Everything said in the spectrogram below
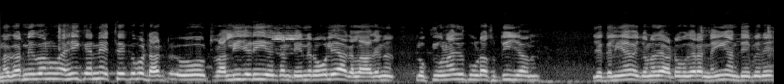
ਨਗਰ ਨਿਗਮ ਨੂੰ ਇਹੀ ਕਹਿੰਦੇ, ਇੱਥੇ ਇੱਕ ਵੱਡਾ ਟ- ਉਹ ਟਰਾਲੀ ਜਿਹੜੀ ਹੈ ਕੰਟੇਨਰ ਉਹ ਲਿਆ ਕੇ ਲਾ ਦੇਣ, ਲੋਕੀ ਉਹਨਾਂ 'ਚ ਕੂੜਾ ਸੁੱਟੀ ਜਾਣ। ਜੇ ਗਲੀਆਂ ਵਿੱਚ ਉਹਨਾਂ ਦੇ ਆਟੋ ਵਗੈਰਾ ਨਹੀਂ ਆਉਂਦੇ ਪਏ ਤੇ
